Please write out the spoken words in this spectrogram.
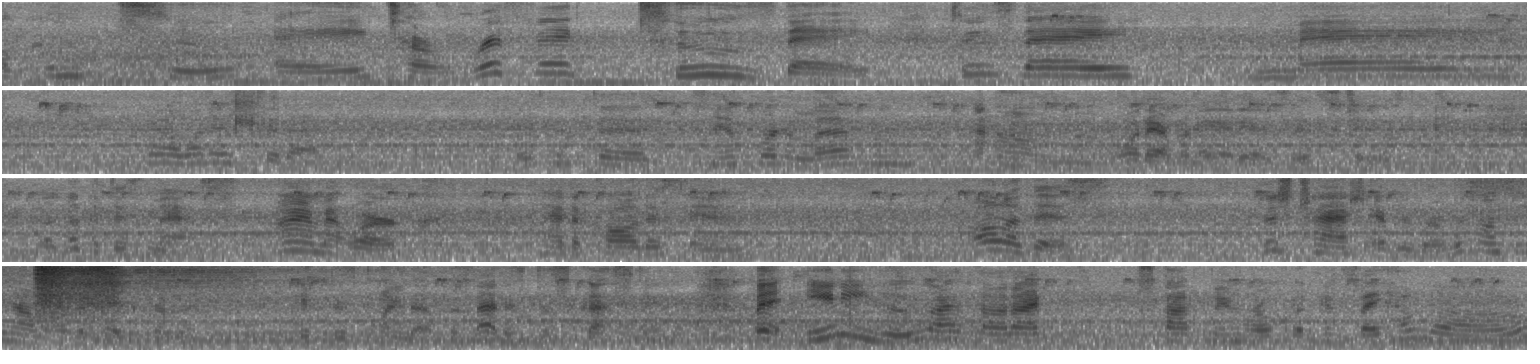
welcome to a terrific Tuesday. Tuesday, May, yeah, what is today? Is it the 10th or the 11th? I don't know, whatever day it is, it's Tuesday. But look at this mess. I am at work. I had to call this in. All of this, just trash everywhere. We're to see how long it takes them to get this cleaned up because that is disgusting. But anywho, I thought I'd stop in real quick and say hello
